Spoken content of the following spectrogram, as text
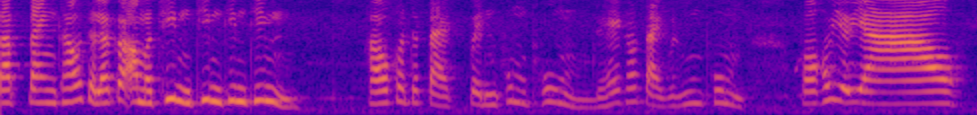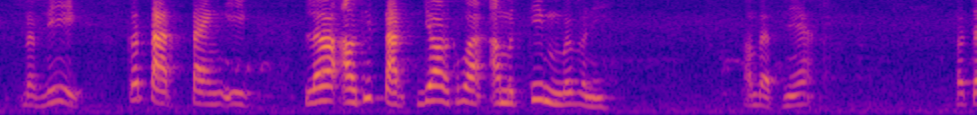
ตัดแต่งเขาเสร็จแล้วก็เอามาทิ่มทิ่มทิ่มทิ่ม เขาก็จะแตกเป็นพุ่มๆเดี๋ยวให้เขาแตกเป็นพุ่มๆพอเขายาวๆแบบนี้อีกก็ตัดแต่งอีก แล้วเอาที่ตัดยอดเข้ามาเอามาจิ้มไว้แบบนี้ เอาแบบเนี้ยเข้าใจ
